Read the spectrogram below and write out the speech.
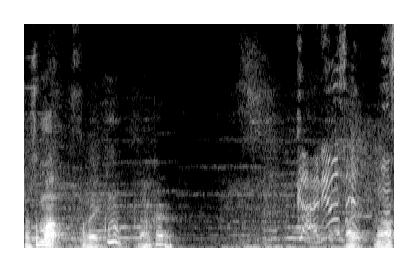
Lass mal verrecken. Danke. Hi, na?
